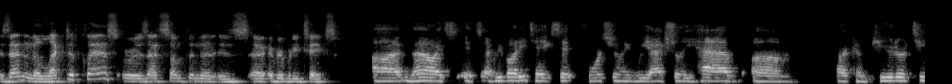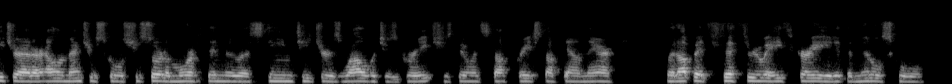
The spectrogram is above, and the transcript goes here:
is that an elective class or is that something that is uh, everybody takes? Uh, no, it's it's everybody takes it. Fortunately, we actually have um, our computer teacher at our elementary school, she sort of morphed into a STEAM teacher as well, which is great. She's doing stuff, great stuff down there. But up at fifth through eighth grade at the middle school,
